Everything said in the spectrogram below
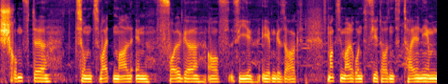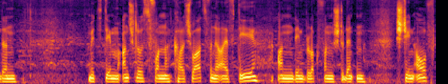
schrumpfte zum zweiten Mal in Folge auf, wie eben gesagt, maximal rund 4000 Teilnehmenden. Mit dem Anschluss von Karl Schwarz von der AfD an den Block von Studenten Stehen auf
